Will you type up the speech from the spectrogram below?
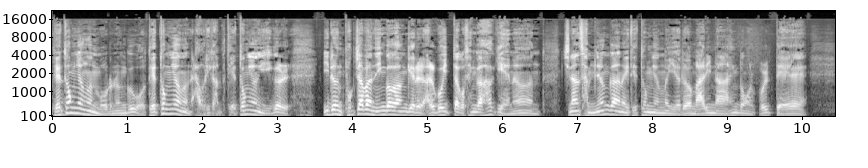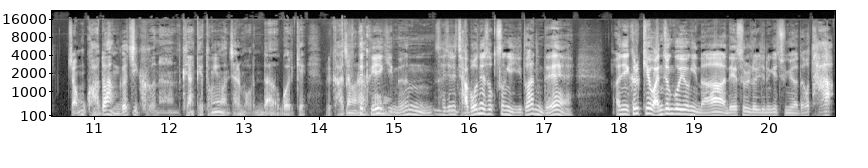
대통령은 모르는 거고 대통령은 아 우리가 대통령이 이걸 이런 복잡한 인과관계를 알고 있다고 생각하기에는 지난 3년간의 대통령의 여러 말이나 행동을 볼 때 좀 과도한 거지 그거는. 그냥 대통령은 잘 모른다고 이렇게 우리 가정을 근데 하고. 그 얘기는 사실은 자본의 속성이기도 한데 아니 그렇게 완전 고용이나 내수를 늘리는 게 중요하다고 다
